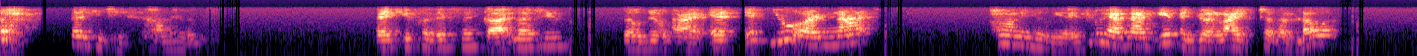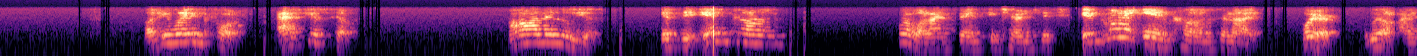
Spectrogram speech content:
Thank you, Jesus. Hallelujah. Thank you for listening. God loves you. So do I. And if you are not, hallelujah, if you have not given your life to the Lord, What are you waiting for? Ask yourself. Hallelujah. If the income, where will I spend eternity? If my income tonight, where will I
